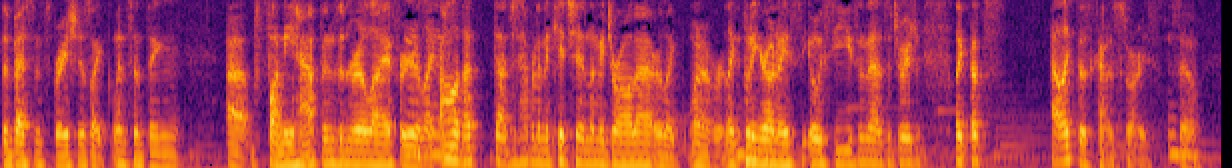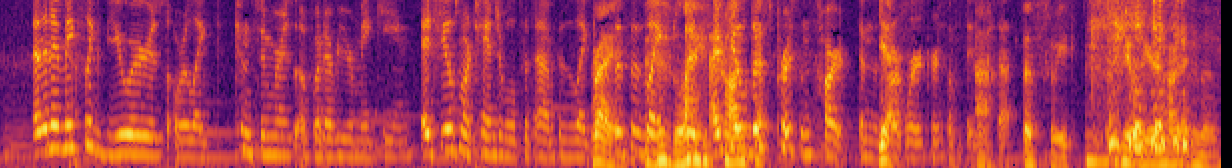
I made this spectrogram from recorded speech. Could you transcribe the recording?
the best inspiration is like when something uh, funny happens in real life, or you're like, Mhm. oh, that that just happened in the kitchen. Let me draw that, or like whatever. Like putting your own OCs in that situation. Like that's I like those kind of stories. So And then it makes like viewers or like consumers of whatever you're making, it feels more tangible to them because like Right. this is This like is live I feel this person's heart in this Yes. artwork or something ah, like that. that's sweet. Feel your heart in them.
